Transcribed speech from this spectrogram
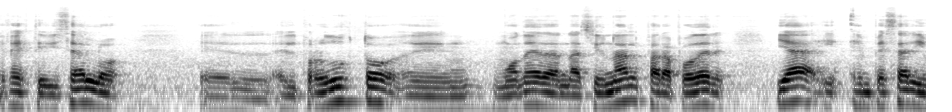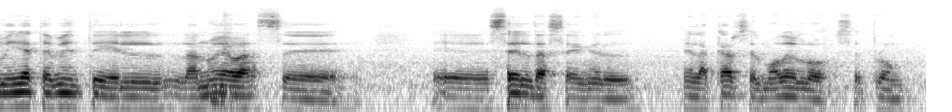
efectivizarlo el, producto en moneda nacional para poder ya empezar inmediatamente las nuevas eh, eh, celdas en, el, en la cárcel modelo CEPRON.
